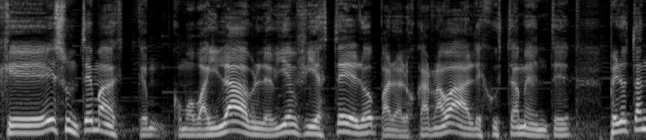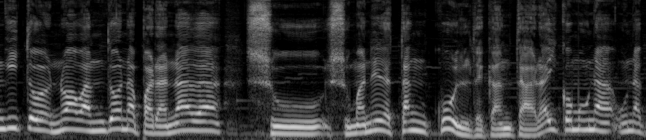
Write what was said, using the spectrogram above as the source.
que es un tema como bailable, bien fiestero para los carnavales justamente, pero Tanguito no abandona para nada su, su manera tan cool de cantar. Hay como una, una,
